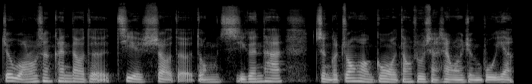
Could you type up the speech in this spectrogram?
就网络上看到的介绍的东西，跟它整个装潢跟我当初想象完全不一样，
